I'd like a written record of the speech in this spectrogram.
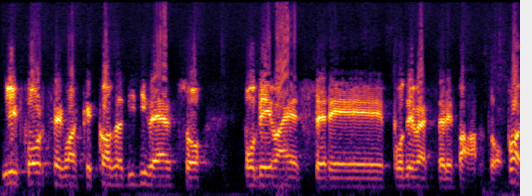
lì forse qualche cosa di diverso poteva essere, poteva essere fatto. Poi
